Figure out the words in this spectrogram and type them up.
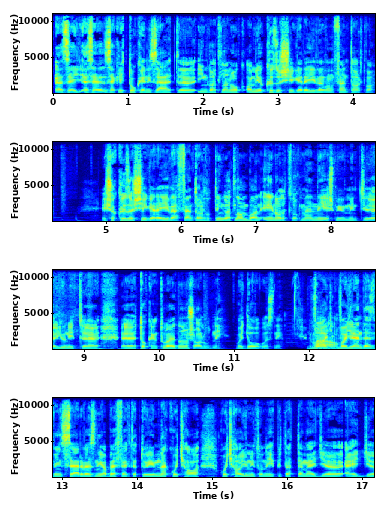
ez egy, ez, ezek egy tokenizált ingatlanok, ami a közösség erejével van fenntartva és a közösség erejével fenntartott ingatlanban én oda tudok menni, és mint unit token tulajdonos aludni, vagy dolgozni. Vagy, wow. vagy rendezvényt szervezni a befektetőimnek, hogyha, hogyha a Uniton építettem egy, egy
